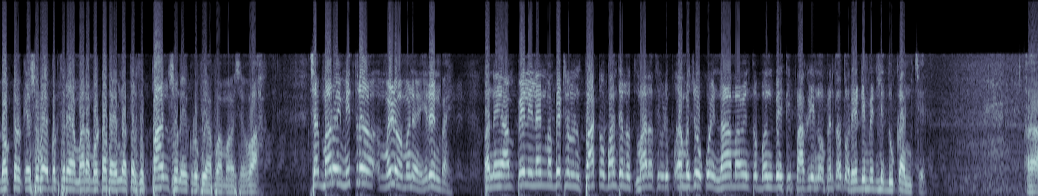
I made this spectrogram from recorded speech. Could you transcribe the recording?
ડોક્ટર કેશુભાઈ બખતરિયા મારા મોટાભાઈ એમના તરફથી પાંચસો ને એક રૂપિયા આપવામાં આવે છે. વાહ. સાહેબ, મારો એ મિત્ર મળ્યો મને, હિરેનભાઈ. અને આમ પેલી લાઈનમાં બેઠેલો પાટો બાંધેલો મારાથી આમ જો કોઈ નામ આવે ને તો બંધ બેથી પાઘડી ન પહેરતા તો રેડીમેડની દુકાન છે. હા,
